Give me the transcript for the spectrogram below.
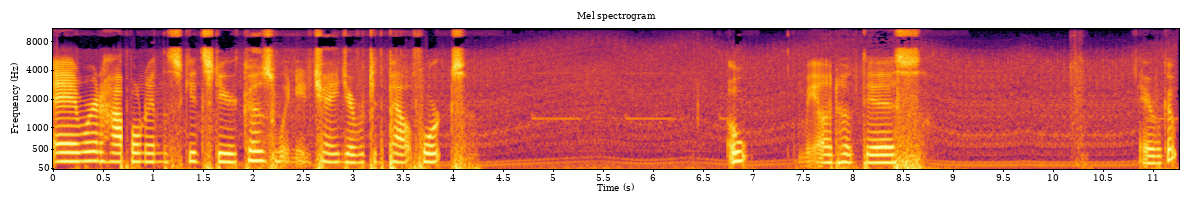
And we're going to hop on in the skid steer because we need to change over to the pallet forks. Oh, let me unhook this. There we go.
